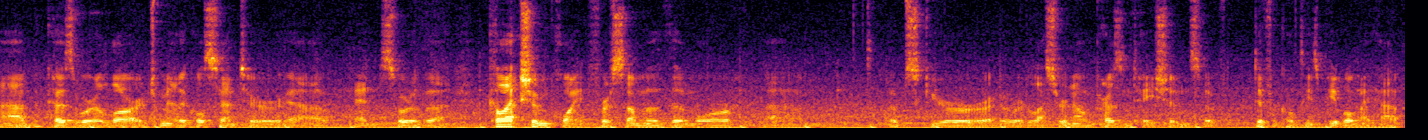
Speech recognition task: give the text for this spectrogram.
uh, because we're a large medical center uh, and sort of a collection point for some of the more um, obscure or lesser known presentations of difficulties people might have.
